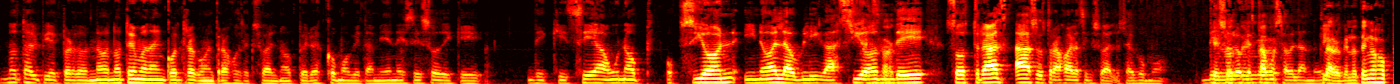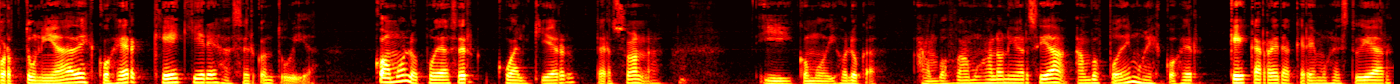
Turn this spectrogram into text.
No tal pie, perdón, no, no tenemos nada en contra con el trabajo sexual, ¿no? Pero es como que también es eso de que de que sea una op- opción y no la obligación Exacto. de sos trans, ah, sos trabajadora sexual. O sea, como de Que eso no es lo que estamos hablando. ¿eh? Claro, que no tengas oportunidad de escoger qué quieres hacer con tu vida. ¿Cómo lo puede hacer cualquier persona? Y como dijo Lucas, ambos vamos a la universidad, ambos podemos escoger qué carrera queremos estudiar,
